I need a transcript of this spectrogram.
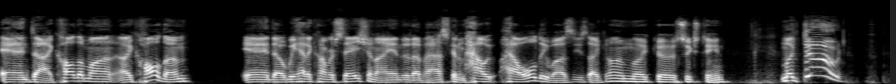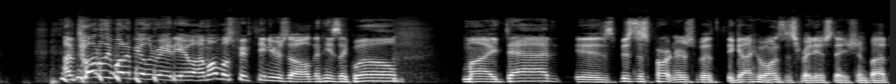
And uh, I called him on. I called him, and uh, we had a conversation. I ended up asking him how how old he was. He's like, oh, I'm like uh, 16. I'm like, dude, I totally want to be on the radio. I'm almost 15 years old. And he's like, well, my dad is business partners with the guy who owns this radio station, but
